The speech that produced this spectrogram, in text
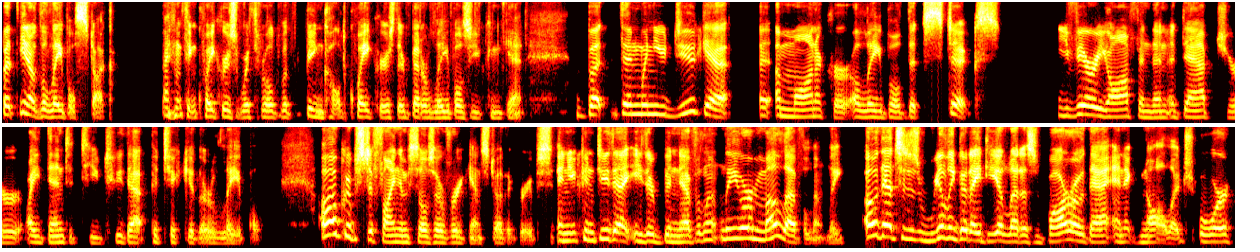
But, you know, the label stuck. I don't think Quakers were thrilled with being called Quakers. They're better labels you can get. But then when you do get a, a moniker, a label that sticks, you very often then adapt your identity to that particular label. All groups define themselves over against other groups, and you can do that either benevolently or malevolently. Oh, that's a really good idea. Let us borrow that and acknowledge. Or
